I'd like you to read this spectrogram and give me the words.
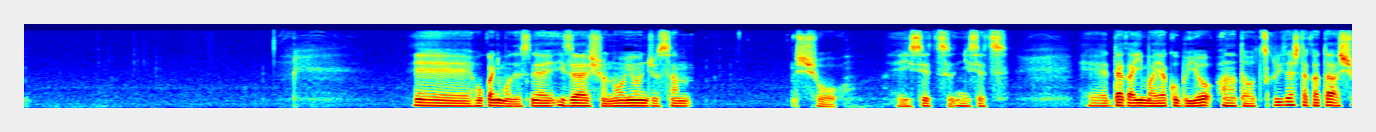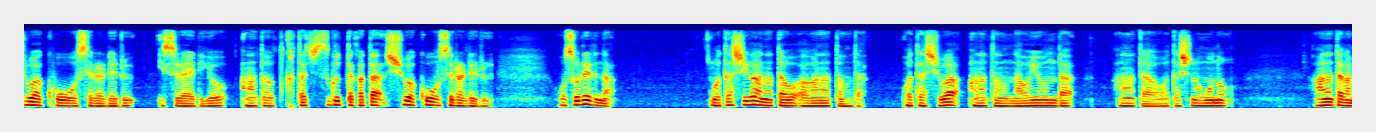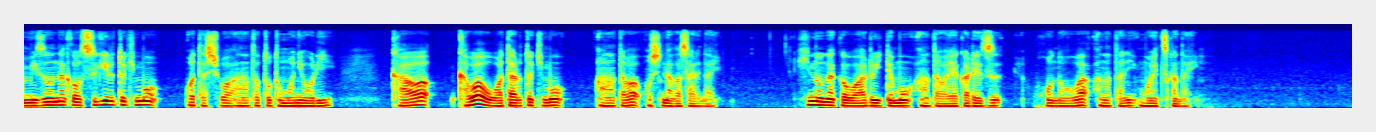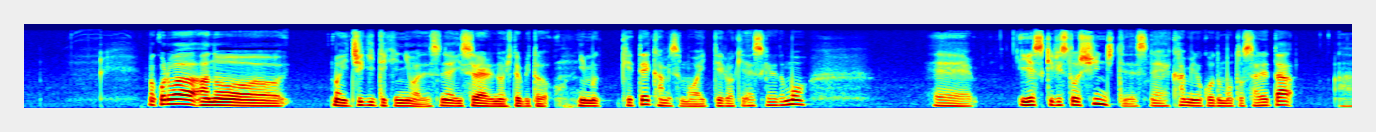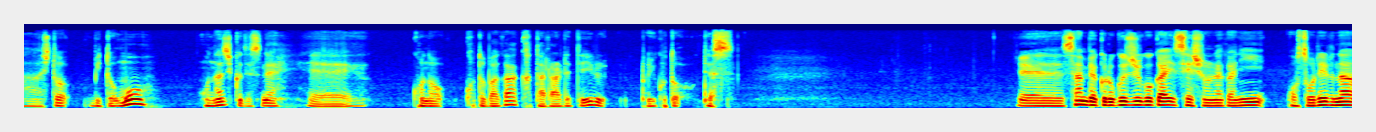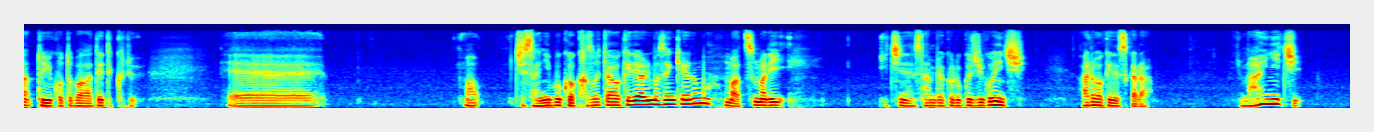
えー、他にもですね、イザヤ書の43章、1節2節えー、だが今、ヤコブよ、あなたを作り出した方、主はこうおせられる。イスラエルよ、あなたを形作った方、主はこうおせられる。恐れるな。私があなたをあがなったのだ。私はあなたの名を呼んだ。あなたは私のもの。あなたが水の中を過ぎる時も、私はあなたと共におり、川川を渡る時も、あなたは押し流されない。火の中を歩いてもあなたは焼かれず、炎はあなたに燃えつかない。まあ、これは、あの、まあ、一義的にはですね、イスラエルの人々に向けて神様は言っているわけですけれども、えー、イエス・キリストを信じてですね、神の子供とされた人々も同じくですね、えー、この言葉が語られているということです。えー、365回聖書の中に恐れるなという言葉が出てくる、えー、まあ実際に僕は数えたわけではありませんけれども、まあ、つまり1年365日あるわけですから毎日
